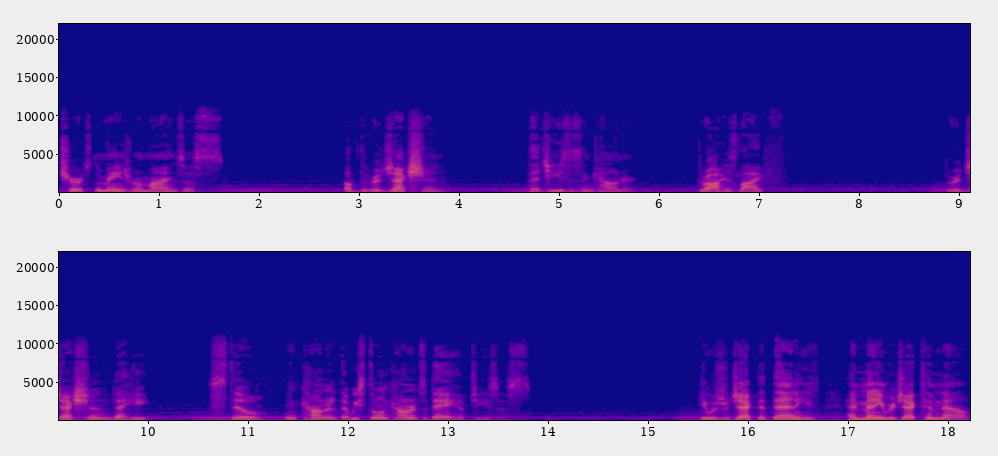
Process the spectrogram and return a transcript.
church, the manger reminds us of the rejection that Jesus encountered throughout his life, the rejection that he still encountered, that we still encounter today of Jesus. He was rejected then, he's, and many reject him now.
